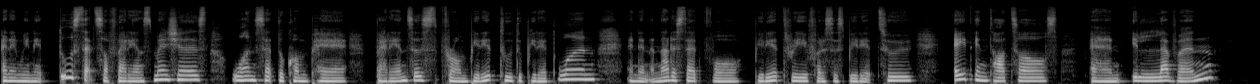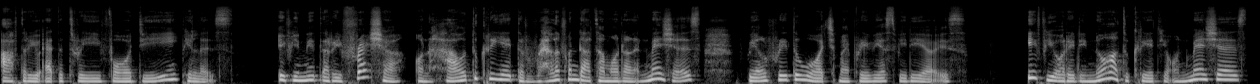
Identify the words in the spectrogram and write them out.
and then we need two sets of variance measures, one set to compare variances from period 2 to period 1, and then another set for period 3 versus period 2, 8 in totals, and 11 after you add the 3 for the pillars. If you need a refresher on how to create the relevant data model and measures, feel free to watch my previous videos. If you already know how to create your own measures,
